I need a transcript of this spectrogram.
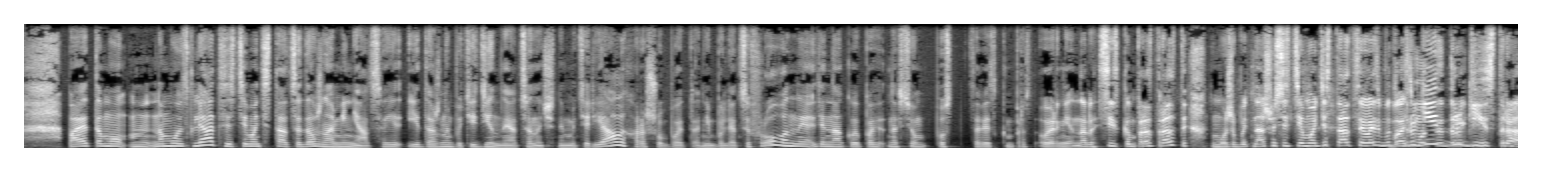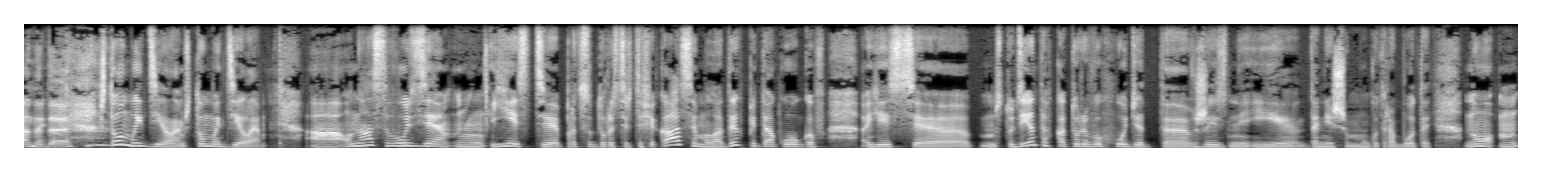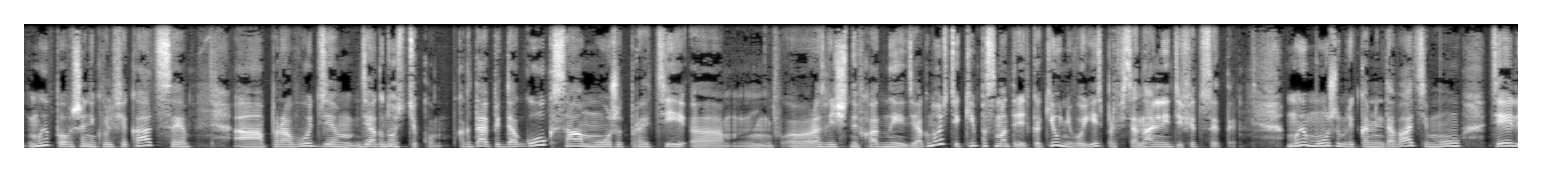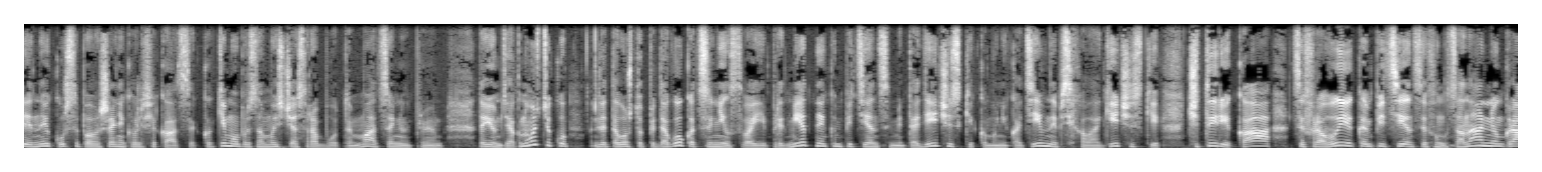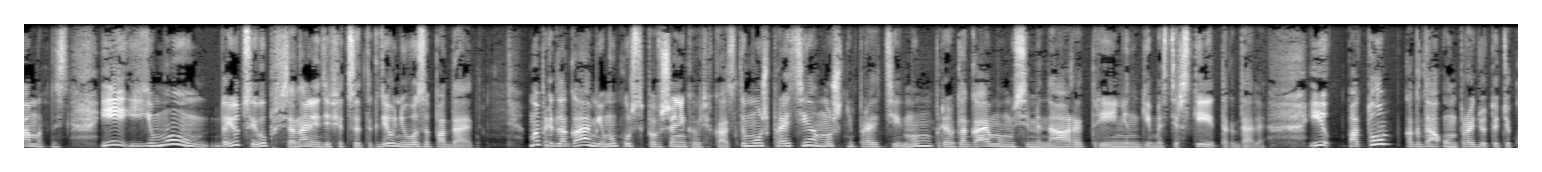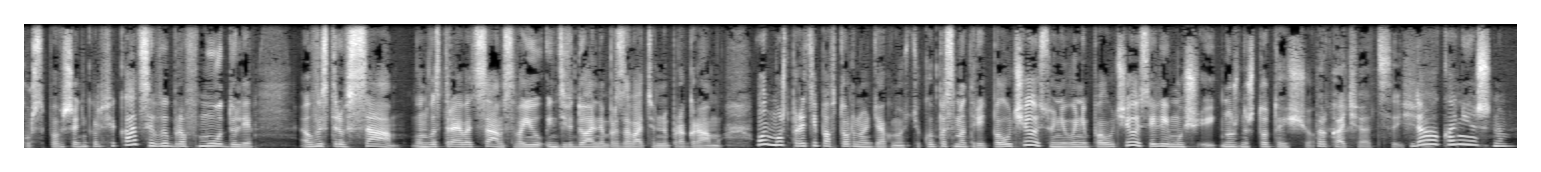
Поэтому, на мой взгляд, система аттестации должна меняться, и, должны быть единые оценочные материалы, хорошо бы это они были оцифрованы, одинаковые на всем постсоветском, ой, вернее, на российском пространстве, но, может быть, нашу систему аттестации возьмут, возьмут другие, другие, другие страны. страны да. Что мы делаем? Что мы делаем? А, у нас в ВУЗе есть процедура сертификации молодых педагогов, есть э, студентов, которые выходят э, в жизнь и в дальнейшем могут работать. Но мы в повышении квалификации а, проводим диагностику, когда педагог сам может пройти э, различные входные диагностики и посмотреть, какие у него есть профессиональные дефициты. Мы можем рекомендовать ему те или иные курсы повышения квалификации каким образом мы сейчас работаем? Мы оцениваем, например, даем диагностику для того, чтобы педагог оценил свои предметные компетенции, методические, коммуникативные, психологические, 4К, цифровые компетенции, функциональную грамотность. И ему даются его профессиональные дефициты, где у него западает. Мы предлагаем ему курсы повышения квалификации. Ты можешь пройти, а можешь не пройти. Мы предлагаем ему семинары, тренинги, мастерские и так далее. И потом, когда он пройдет эти курсы повышения квалификации, выбрав модули, выстроив сам, он выстраивает сам свою индивидуальную образовательную программу, он может пройти повторную диагностику и посмотреть, получилось у него, не получилось, или ему нужно что-то еще. Прокачаться еще. Да, конечно.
